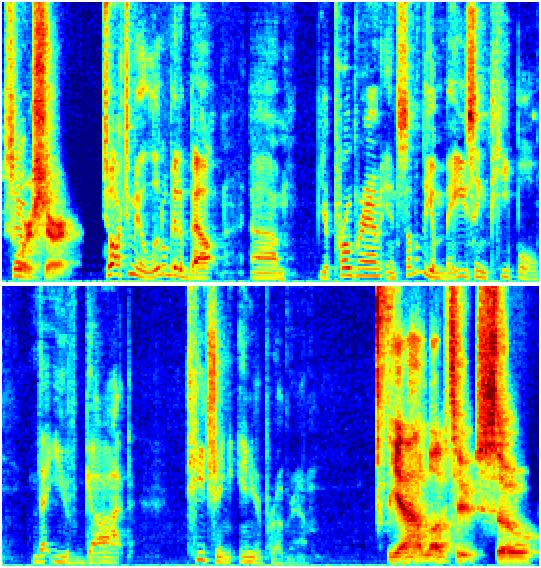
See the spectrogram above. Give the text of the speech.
so, for sure. Talk to me a little bit about um, your program and some of the amazing people that you've got teaching in your program? Yeah, I'd love to. So,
